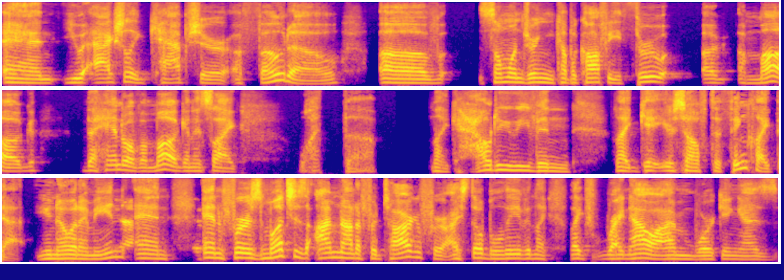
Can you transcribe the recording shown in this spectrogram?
and you actually capture a photo of someone drinking a cup of coffee through a, a mug the handle of a mug and it's like what the like how do you even like get yourself to think like that? You know what i mean? And and for as much as i'm not a photographer i still believe in like like right now i'm working as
